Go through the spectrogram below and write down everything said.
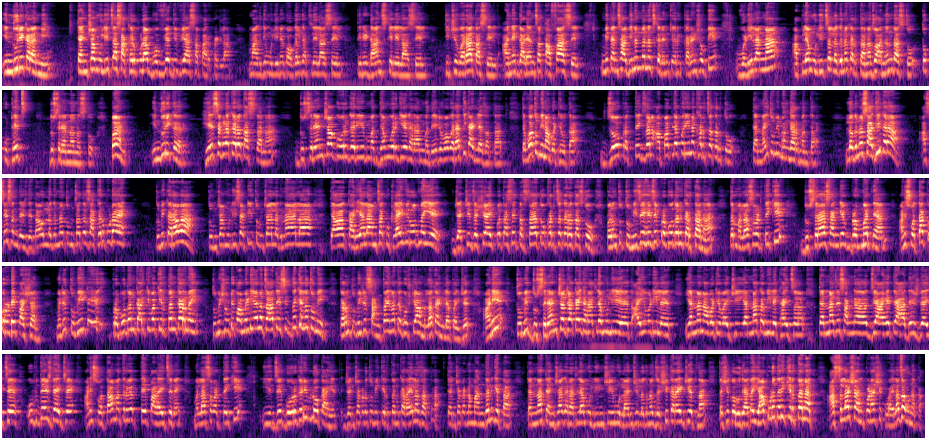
इंदुरीकरांनी त्यांच्या मुलीचा साखरपुडा भव्य दिव्य असा पार पडला. मागदी मुलीने गॉगल घातलेला असेल तिने डान्स केलेला असेल तिची वरात असेल अनेक गाड्यांचा ताफा असेल. मी त्यांचं अभिनंदनच करेन कारण- कारण शेवटी वडिलांना आपल्या मुलीचं लग्न करताना जो आनंद असतो तो कुठेच दुसऱ्यांना नसतो. पण इंदुरीकर हे सगळं करत असताना दुसऱ्यांच्या गोरगरीब मध्यमवर्गीय घरांमध्ये जेव्हा वराती काढल्या जातात तेव्हा तुम्ही नावं ठेवता. जो प्रत्येकजण आपापल्या परीनं खर्च करतो त्यांनाही तुम्ही भंगार म्हणता लग्न साधी करा असे संदेश देता अहो लग्न तुमचा तर साखरपुडा आहे. तुम्ही करावा. तुमच्या मुलीसाठी तुमच्या लग्नाला त्या कार्याला आमचा कुठलाही विरोध नाहीये. ज्याची जशी ऐपत असे तसा तो खर्च करत असतो. परंतु तुम्ही जे हे जे प्रबोधन करताना तर मला असं वाटतं की दुसरा सांगे ब्रह्मज्ञान आणि स्वतः कोरडे पाषाण. म्हणजे तुम्ही काही प्रबोधनकार किंवा कीर्तनकार नाही तुम्ही शेवटी कॉमेडियनच आहात हे सिद्ध केलं तुम्ही. कारण तुम्ही जे सांगताय ना त्या गोष्टी अंमलात आणल्या पाहिजेत. आणि तुम्ही दुसऱ्यांच्या ज्या काही घरातल्या मुली आहेत आई वडील आहेत यांना नावं ठेवायची यांना कमी लेखायचं त्यांना जे सांगा जे आहे ते आदेश द्यायचे उपदेश द्यायचे आणि स्वतः मात्र ते पाळायचे नाही. मला असं वाटतंय की जे गोरगरीब लोक आहेत ज्यांच्याकडे तुम्ही कीर्तन करायला जाता त्यांच्याकडनं मानधन घेता त्यांना त्यांच्या घरातल्या मुलींची मुलांची लग्न जशी करायची आहेत ना तशी करू द्या. आता यापुढे तरी कीर्तनात असला शानपणा शिकवायला जाऊ नका.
